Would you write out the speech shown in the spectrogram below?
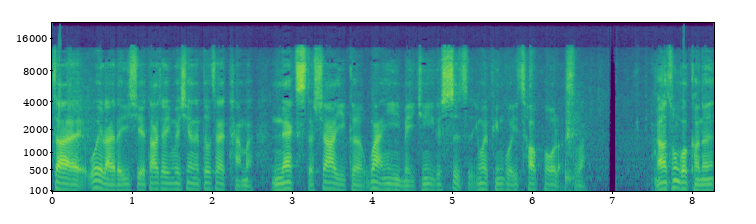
在未来的一些大家因为现在都在谈嘛，next 下一个万亿美金一个市值，因为苹果一超破了，是吧？然后中国可能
